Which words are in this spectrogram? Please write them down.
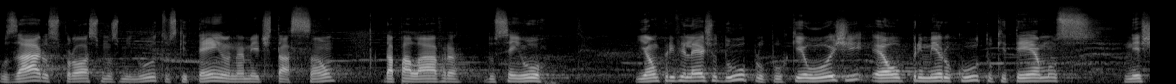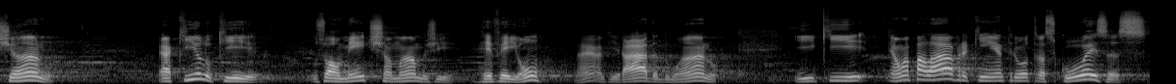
usar os próximos minutos que tenho na meditação da palavra do Senhor. E é um privilégio duplo, porque hoje é o primeiro culto que temos neste ano. É aquilo que usualmente chamamos de Réveillon, né, a virada do ano, e que é uma palavra que, entre outras coisas,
